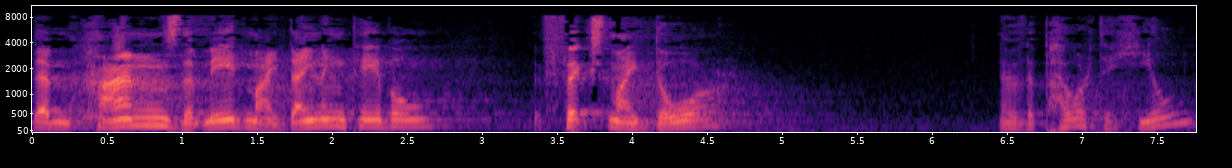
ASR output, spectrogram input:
The hands that made my dining table, that fixed my door, now have the power to heal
